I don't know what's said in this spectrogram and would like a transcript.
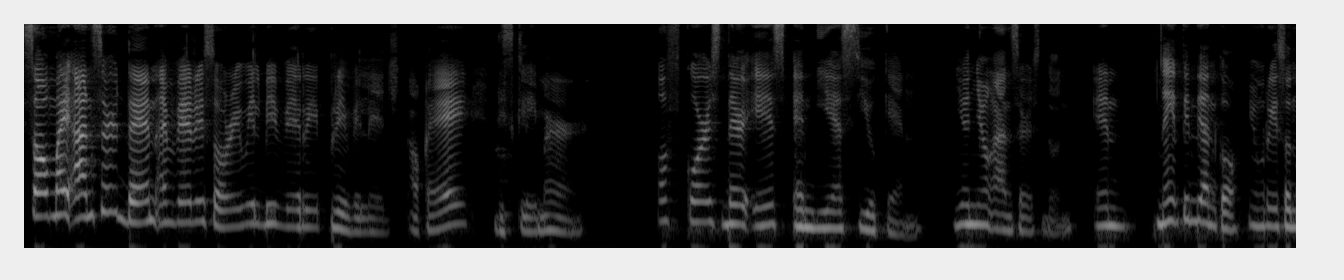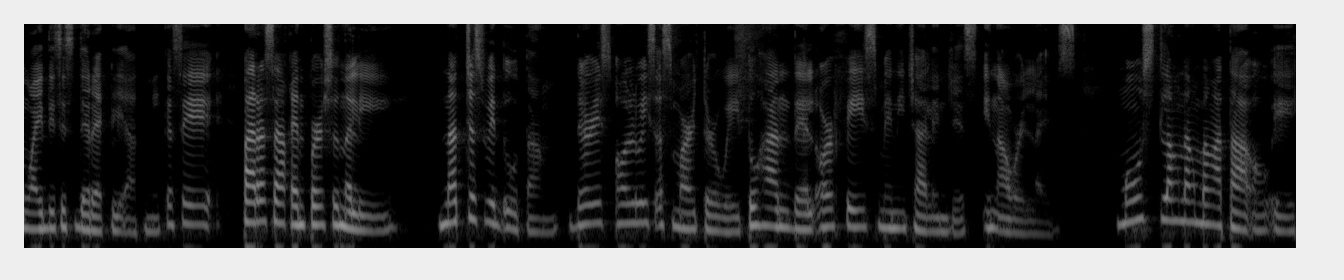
So, my answer then, I'm very sorry, will be very privileged. Okay? Disclaimer. Of course, there is and yes, you can. Yun yung answers dun. And naiintindihan ko yung reason why this is directly at me. Kasi para sa akin personally, not just with utang, there is always a smarter way to handle or face many challenges in our lives. Most lang ng mga tao eh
